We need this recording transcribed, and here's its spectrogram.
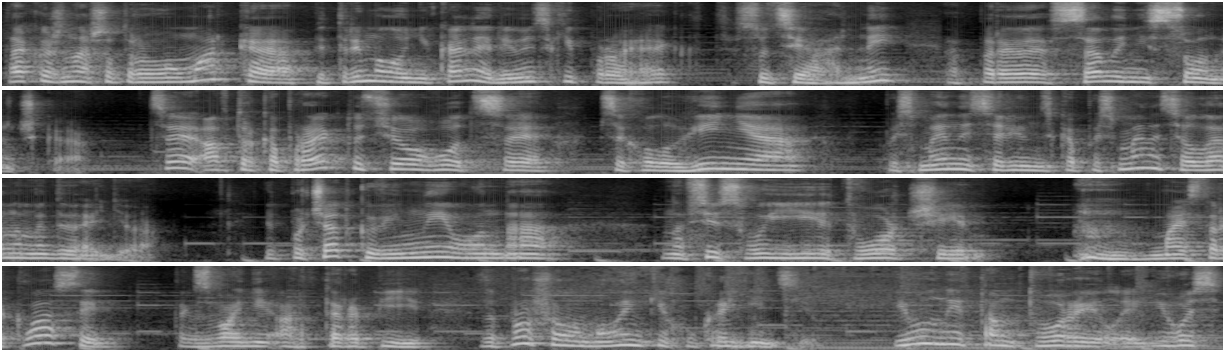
Також наша торгова марка підтримала унікальний рівненський проект соціальний переселені сонечка. Це авторка проекту цього, це психологиня, письменниця, рівненська письменниця Олена Медведєва. Від початку війни вона на всі свої творчі майстер-класи, так звані арт-терапії, запрошувала маленьких українців. І вони там творили. І ось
